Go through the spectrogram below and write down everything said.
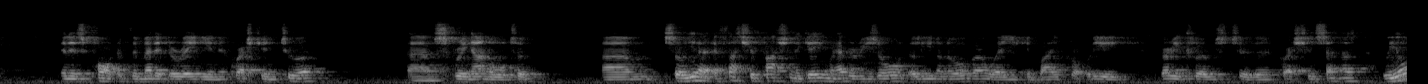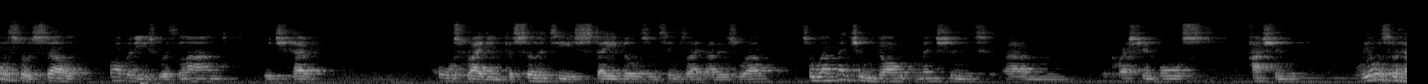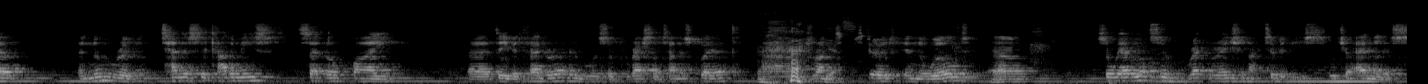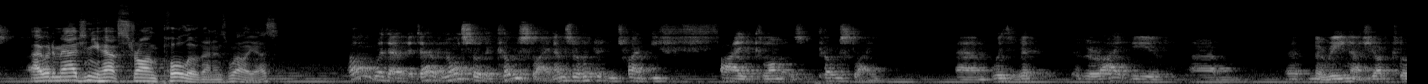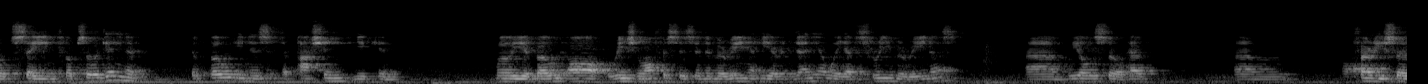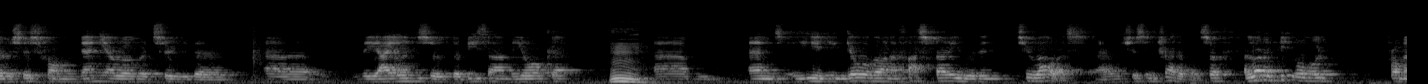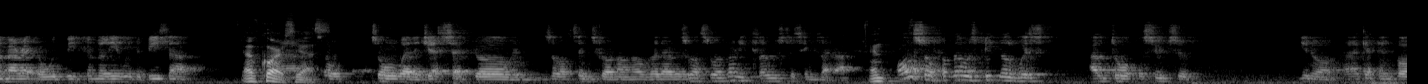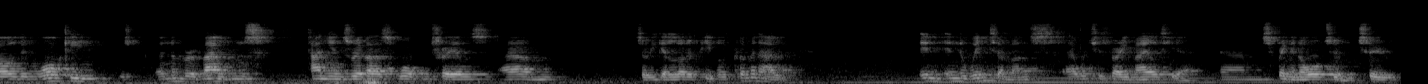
and is part of the Mediterranean Equestrian Tour, um, spring and autumn. Um, so, yeah, if that's your passion, again, we have a resort, Oliva Nova, where you can buy property very close to the equestrian centres. We also sell properties with land which have horse riding facilities, stables, and things like that as well. So I've mentioned golf, mentioned um, equestrian horse passion. We also have a number of tennis academies set up by uh, David Ferrer, who was a professional tennis player, uh, ranked yes. third in the world. Um, so we have lots of recreation activities, which are endless. I would imagine you have strong polo then as well, yes? Oh, without a doubt. And also the coastline. There's 125 kilometres of coastline um, with a variety of um, uh, marinas, yacht clubs, sailing clubs. So again, if, if boating is a passion, you can moor your boat. Our regional offices in the marina here in Denia, we have three marinas. Um, we also have um, ferry services from Denia over to the uh, the islands of Ibiza, Mallorca. Mm. Um, and you, you, can go over on a fast ferry within two hours, uh, which is incredible. So a lot of people would, from America, would be familiar with Ibiza. Of course, uh, yes. So it's all where the jet set go, and there's a lot of things going on over there as well. So we're very close to things like that. And also for those people with outdoor pursuits of, you know, uh, getting involved in walking, there's a number of mountains, canyons, rivers, walking trails. Um, so we get a lot of people coming out in, in the winter months, uh, which is very mild here, um, spring and autumn, to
